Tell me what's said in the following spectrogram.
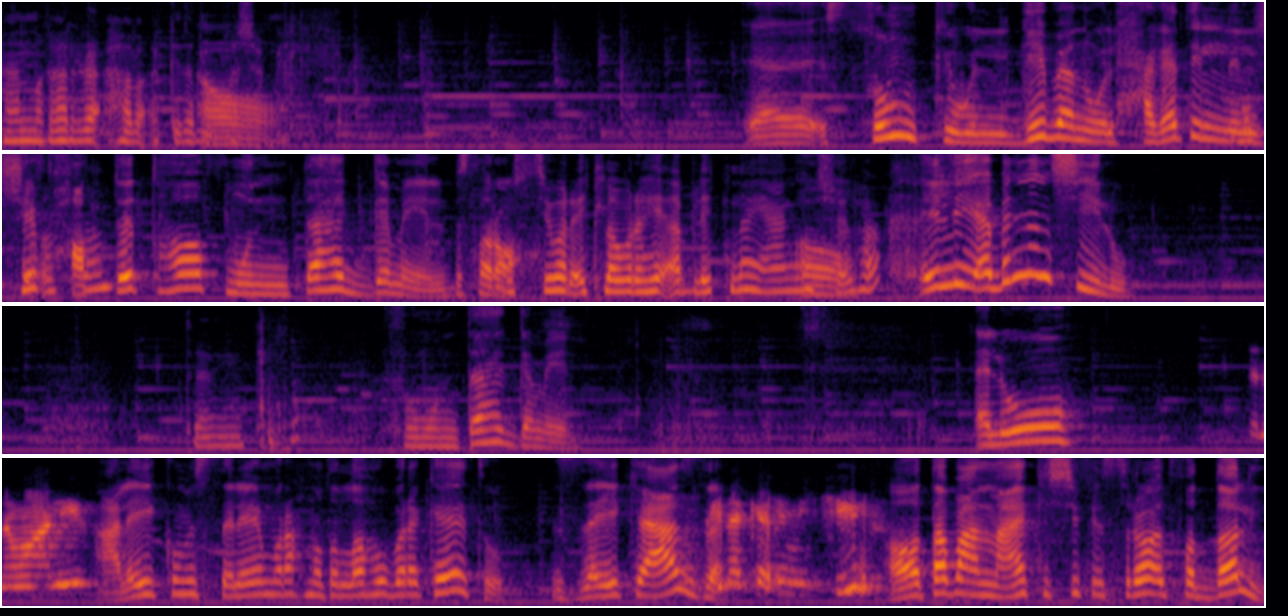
هنغرقها بقى كده. بالبشاميل. آه، السمك والجبن والحاجات اللي الشيف. حطتها في منتهى الجمال بصراحة. بصي ورقة لورا هي قابلتنا يعني آه. نشيلها. اللي يقابلنا نشيله. تمام كده. في منتهى الجمال. ألو؟ السلام عليكم. عليكم السلام ورحمة الله وبركاته. إزيك يا عزة؟ أنا كريم الشيف. آه طبعا معاكي الشيف إسراء. اتفضلي.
